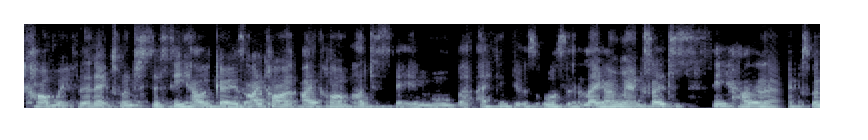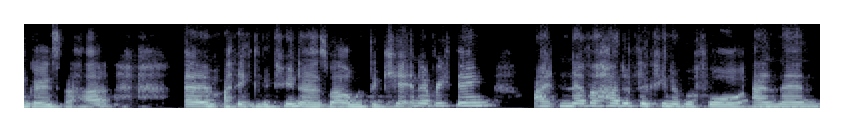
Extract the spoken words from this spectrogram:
can't wait for the next one just to see how it goes. I can't I can't participate anymore, but I think it was awesome. Like I'm excited to see how the next one goes for her. Um, I think Lacuna as well with the kit and everything. I'd never heard of Lacuna before, and then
